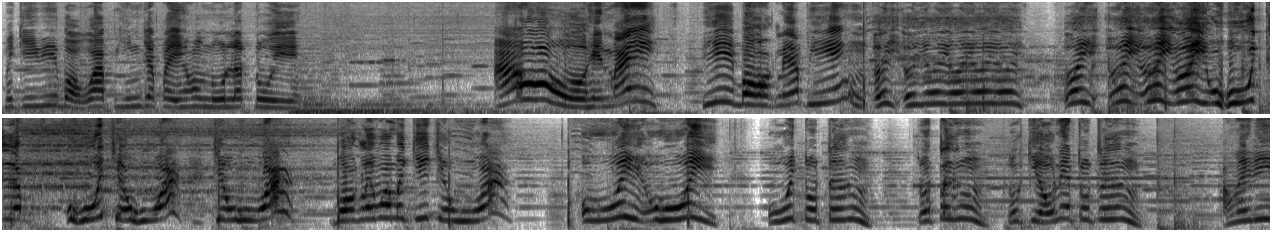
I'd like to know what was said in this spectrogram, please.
เมื่อกี้พี่บอกว่าพิงจะไปห้องนู้นแล้วตุย เอ้าเห็นไหมพี่บอกแล้วพิง เอ้ยเอ้ยเอ้ยเอ้ยเอ้ย เอ้ยเอ้ยเอ้ยเอ้ยโอ้โหเกือบโอ้โหเฉียวหัวเฉียวหัว บอกเลยว่าเมื่อกี้เฉียวหัว โอ้ยโอ้ยโอ้ยตัวตึง ตัวตึง ตัวเขียวเนี่ยตัวตึง เอาไงดี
